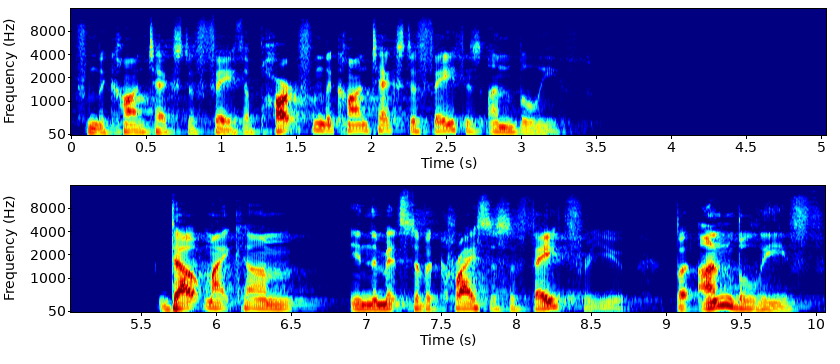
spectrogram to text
from the context of faith. Apart from the context of faith is unbelief. Doubt might come in the midst of a crisis of faith for you, but unbelief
